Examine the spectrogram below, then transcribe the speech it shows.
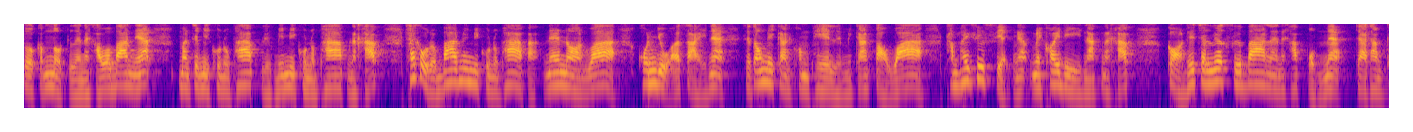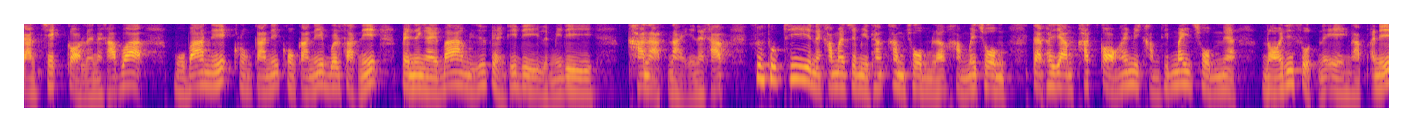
ตัวกำหนดเลยนะครับว่าบ้านเนี้ยมันจะมีคุณภาพหรือไม่มีคุณภาพนะครับถ้าเกิดว่าบ้านไม่มีคุณภาพอะแน่นอนว่าคนอยู่อาศัยเนี่ยจะต้องมีการคอมเพลนหรือมีการต่อว่าทำให้ชื่อเสียงเนี่ยไม่ค่อยดีนักนะครับก่อนที่จะเลือกซื้อบ้านเลยนะครับผมเนี่ยจะทำการเช็คก่อนเลยนะครับว่าหมู่บ้านนี้โครงการนี้โครงการนี้บริษัทนี้เป็นยังไงบ้างมีชื่อเสียงที่ดีหรือไม่ดี ขนาดไหนนะครับ ซึ่งทุกที่นะครับมันจะมีทั้งคำชมแล้วคำไม่ชม แต่พยายามคัดกรองให้มีคำที่ไม่ชมเนี่ยน้อยที่สุดนั่นเองครับอันนี้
